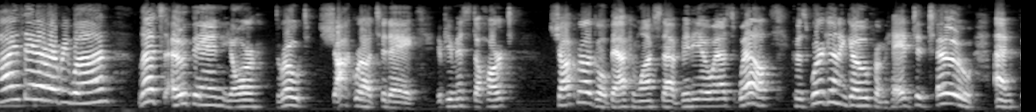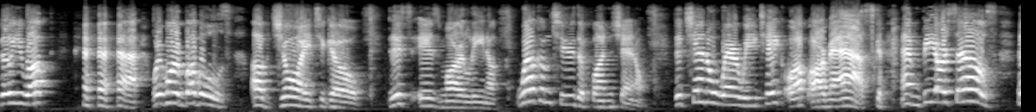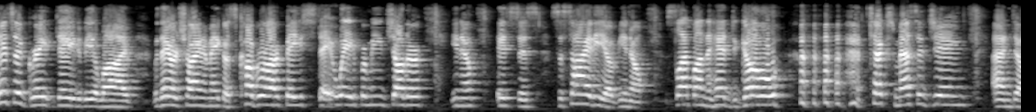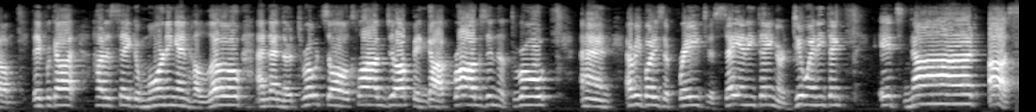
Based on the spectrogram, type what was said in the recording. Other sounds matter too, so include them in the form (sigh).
Hi there, everyone. Let's open your throat chakra today. If you missed the heart chakra, go back and watch that video as well because we're going to go from head to toe and fill you up (laughs) with more bubbles of joy to go. This is Marlena. Welcome to the Fun Channel the channel where we take off our mask and be ourselves. It's a great day to be alive. They are trying to make us cover our face, stay away from each other. You know, it's this society of, you know, slap on the head to go, (laughs) text messaging, and um, they forgot how to say good morning and hello, and then their throats all clogged up and got frogs in the throat and everybody's afraid to say anything or do anything. It's not us.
